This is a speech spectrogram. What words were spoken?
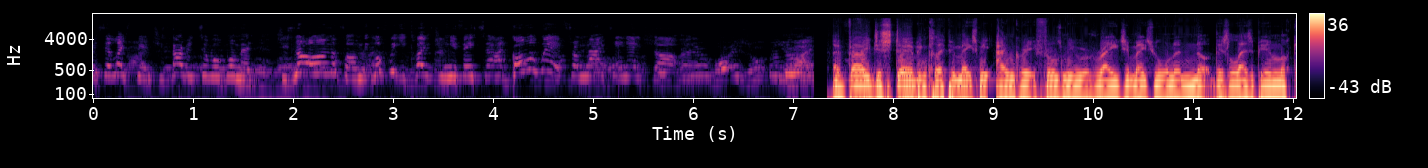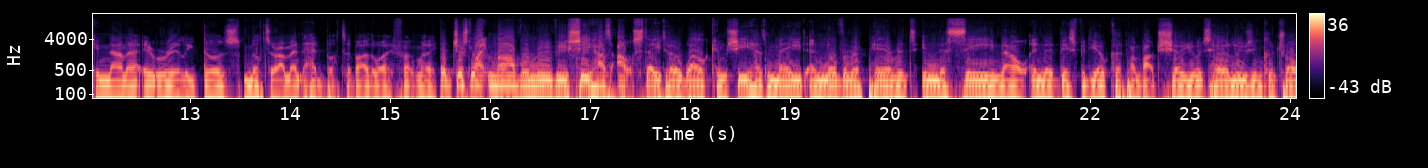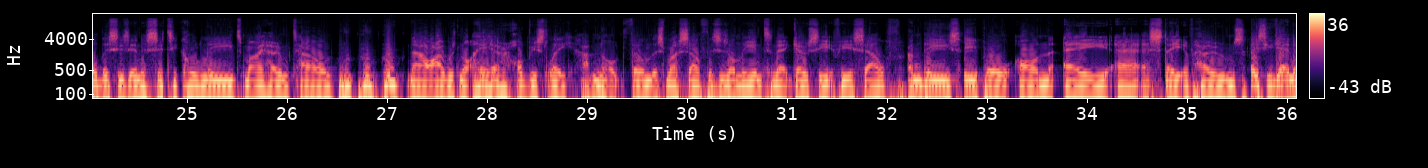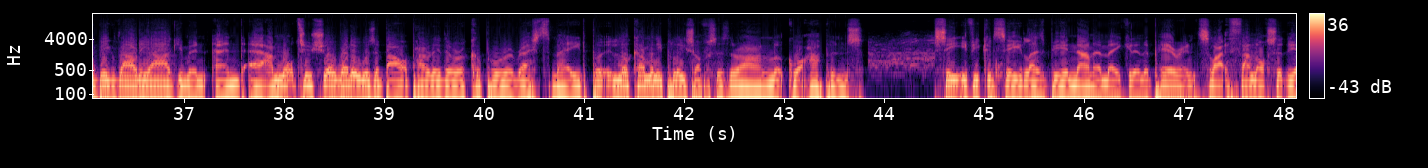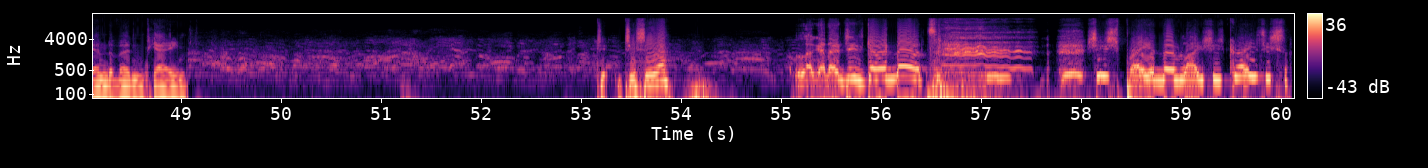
is a lesbian. She's married to a woman. She's not homophobic. Look what you're clenching your fist. Go away from my teenage daughter. What is up with you? A very disturbing clip. It makes me angry. It fills me with rage. It makes me want to nut this lesbian looking nana. It really does. Nutter, I meant headbutter, by the way. Fuck me. But just like Marvel movies, she has outstayed her welcome. She has made another appearance in the scene. Now, in the, this video clip I'm about to show you, it's her losing control. This is in a city called Leeds, my hometown. now, I was not here, obviously. I've not filmed this myself. This is on the internet. Go see it for yourself. And these people on a uh, estate of homes basically getting a big rowdy argument and uh, I'm not too sure what it was about. Apparently, there were a couple of arrests made, but look how many police officers there are, and look what happens. See if you can see lesbian Nana making an appearance, like Thanos at the end of Endgame. Do, do you see her? Look at her, she's going nuts! she's spraying them like she's crazy.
